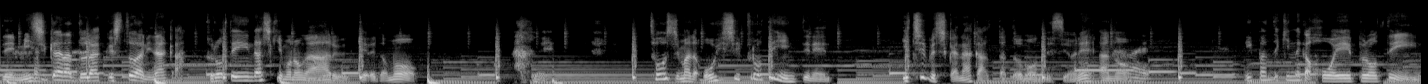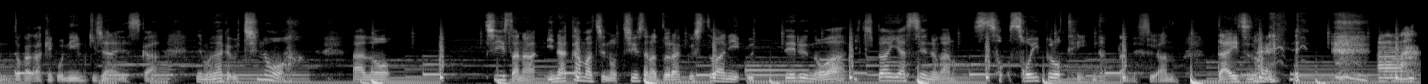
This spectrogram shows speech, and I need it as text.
で、身近なドラッグストアになんか、プロテインらしきものがあるけれども、ね、当時まだ美味しいプロテインってね、一部しかなかったと思うんですよね。あの、はい。一般的になんかホエイプロテインとかが結構人気じゃないですか。でもなんかうちの、あの、小さな田舎町の小さなドラッグストアに売ってるのは、一番安いのがあのソソイプロテインだったんですよ。あの大豆のねああ、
